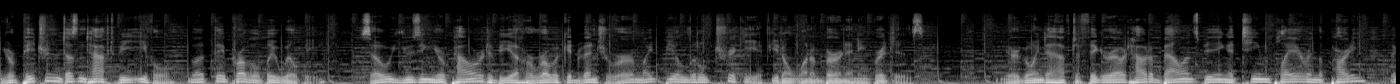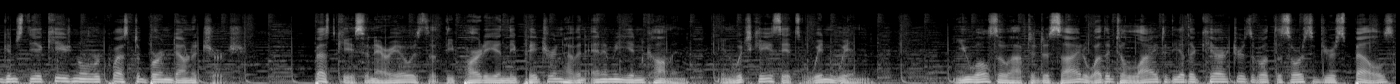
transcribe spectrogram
Your patron doesn't have to be evil, but they probably will be. So using your power to be a heroic adventurer might be a little tricky if you don't want to burn any bridges. You're going to have to figure out how to balance being a team player in the party against the occasional request to burn down a church. Best case scenario is that the party and the patron have an enemy in common, in which case it's win-win. You also have to decide whether to lie to the other characters about the source of your spells,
